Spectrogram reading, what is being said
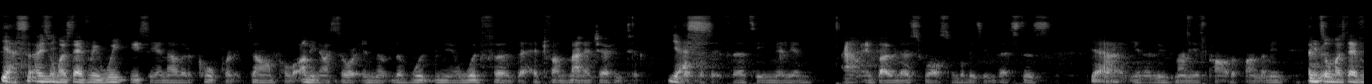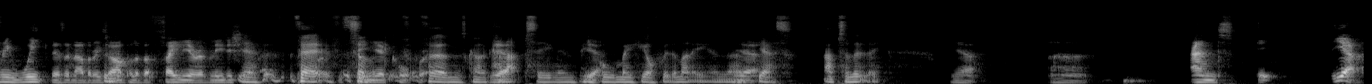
Yes, it's and- almost every week you see another corporate example. I mean, I saw it in the, the Wood, Neil Woodford, the hedge fund manager who took Yes. it, 13 million out in bonus whilst all of his investors, yeah, uh, you know, lose money as part of the fund. I mean, it's almost every week there's another example of a failure of leadership. yeah, fair, for some senior corporate. firms kind of Yeah. collapsing and people making off with the money. And uh, Yeah. yes, absolutely. Yeah. Uh, and it, yeah,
